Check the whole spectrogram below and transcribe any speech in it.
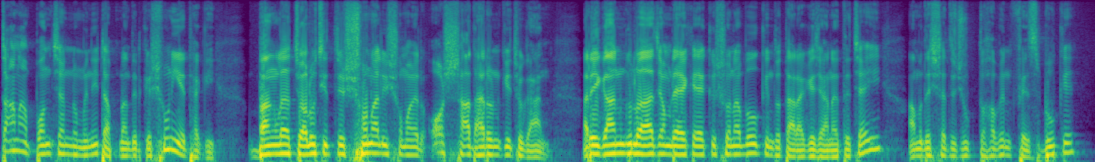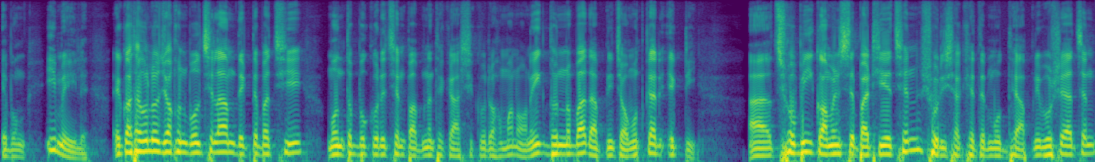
টানা পঞ্চান্ন মিনিট আপনাদেরকে শুনিয়ে থাকি। বাংলা চলচ্চিত্রের সোনালি সময়ের অসাধারণ কিছু গান। আর এই গানগুলো আজ আমরা একে একে শোনাবো, কিন্তু তার আগে জানাতে চাই, আমাদের সাথে যুক্ত হবেন ফেসবুকে এবং ইমেইলে। এই কথাগুলো যখন বলছিলাম, দেখতে পাচ্ছি মন্তব্য করেছেন পাবনা থেকে আশিকুর রহমান। অনেক ধন্যবাদ, আপনি চমৎকার একটি ছবি কমেন্টসে পাঠিয়েছেন। সরিষা ক্ষেতের মধ্যে আপনি বসে আছেন।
